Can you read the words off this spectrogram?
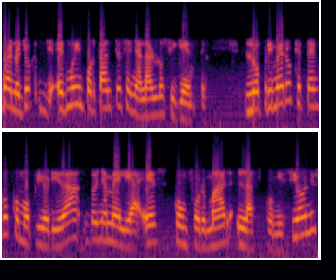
Bueno, yo es muy importante señalar lo siguiente. Lo primero que tengo como prioridad, doña Amelia, es conformar las comisiones.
